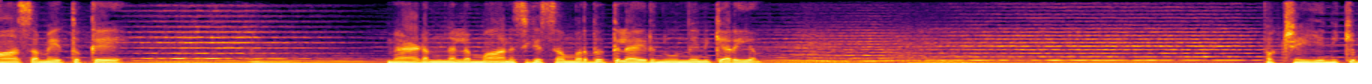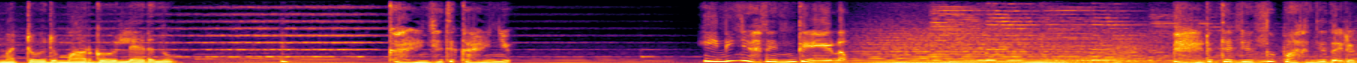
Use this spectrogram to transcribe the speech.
ആ സമയത്തൊക്കെ മാഡം നല്ല മാനസിക സമ്മർദ്ദത്തിലായിരുന്നു എന്ന് എനിക്കറിയാം. പക്ഷേ എനിക്ക് മറ്റൊരു മാർഗവുമില്ലായിരുന്നു കഴിഞ്ഞത് കഴിഞ്ഞു. ഇനി ഞാൻ എന്ത് ചെയ്യണം? മാഡം തന്നെ ഒന്ന് പറഞ്ഞു തരൂ.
